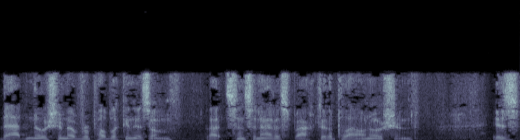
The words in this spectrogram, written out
That notion of republicanism, that Cincinnatus back to the plow notion, is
